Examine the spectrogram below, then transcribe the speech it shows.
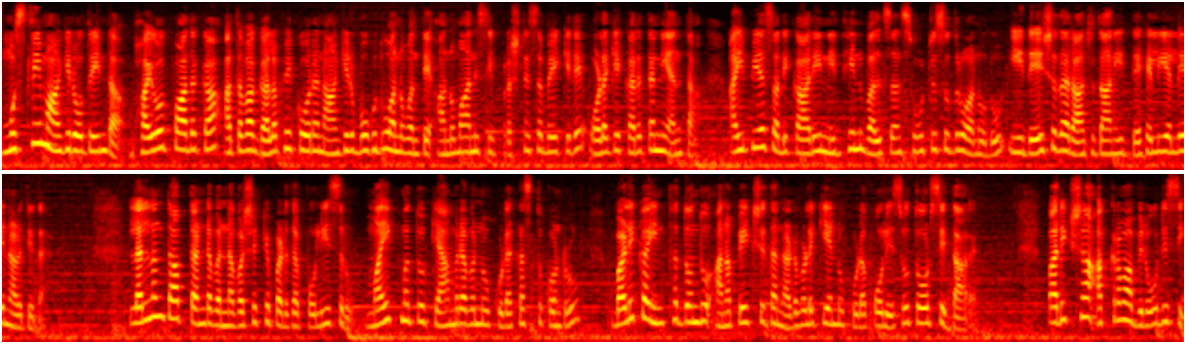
ಮುಸ್ಲಿಂ ಆಗಿರೋದ್ರಿಂದ ಭಯೋತ್ಪಾದಕ ಅಥವಾ ಗಲಭೆಕೋರನಾಗಿರಬಹುದು ಅನ್ನುವಂತೆ ಅನುಮಾನಿಸಿ ಪ್ರಶ್ನಿಸಬೇಕಿದೆ. ಒಳಗೆ ಕರೆತನ್ನಿ ಅಂತ ಐಪಿಎಸ್ ಅಧಿಕಾರಿ ನಿಧಿನ್ ವಲ್ಸನ್ ಸೂಚಿಸಿದ್ರು ಅನ್ನೋದು ಈ ದೇಶದ ರಾಜಧಾನಿ ದೆಹಲಿಯಲ್ಲೇ ನಡೆದಿದೆ. ಲಲ್ಲಂತಾಬ್ ತಂಡವನ್ನ ವಶಕ್ಕೆ ಪಡೆದ ಪೊಲೀಸರು ಮೈಕ್ ಮತ್ತು ಕ್ಯಾಮೆರಾವನ್ನು ಕೂಡ ಕಸಿದುಕೊಂಡ್ರು. ಬಳಿಕ ಇಂಥದ್ದೊಂದು ಅನಪೇಕ್ಷಿತ ನಡವಳಿಕೆಯನ್ನು ಕೂಡ ಪೊಲೀಸರು ತೋರಿಸಿದ್ದಾರೆ. ಪರೀಕ್ಷಾ ಅಕ್ರಮ ವಿರೋಧಿಸಿ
